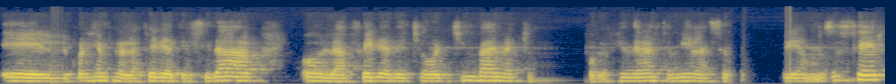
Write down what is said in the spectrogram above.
el, por ejemplo, la feria del CIDAB o la feria de Chahuachimbana, que por lo general también las podríamos hacer,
